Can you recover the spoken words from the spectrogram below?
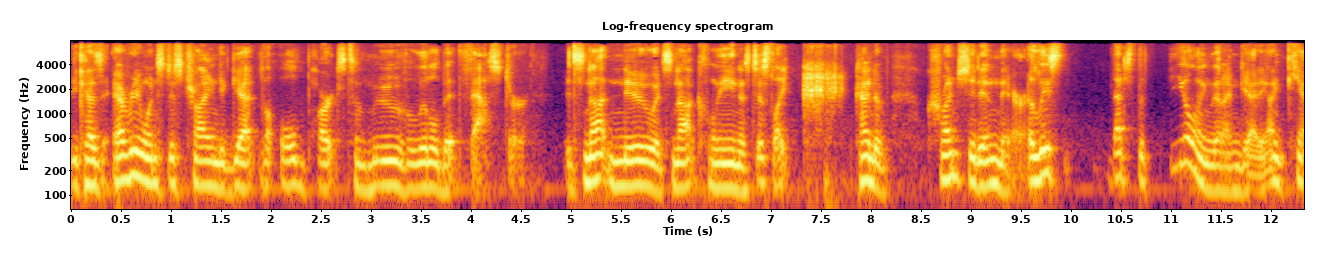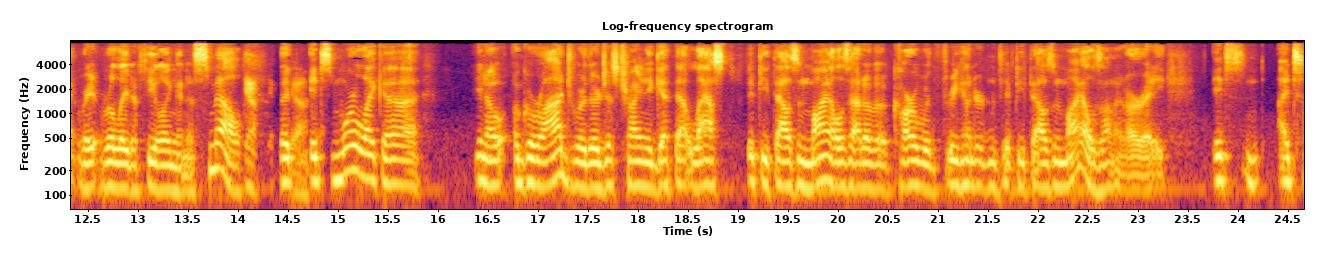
because everyone's just trying to get the old parts to move a little bit faster. It's not new, it's not clean, it's just like kind of crunch it in there. At least that's the feeling that I'm getting. I can't re- relate a feeling and a smell, Yeah, but yeah. it's more like a, you know, a garage where they're just trying to get that last 50,000 miles out of a car with 350,000 miles on it already. It's, it's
